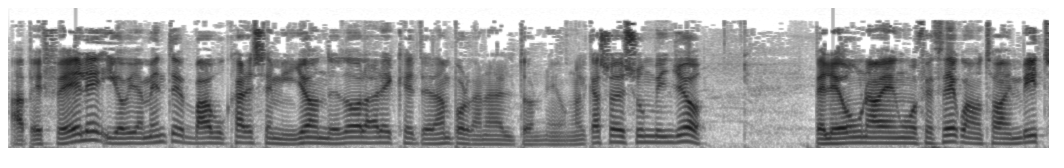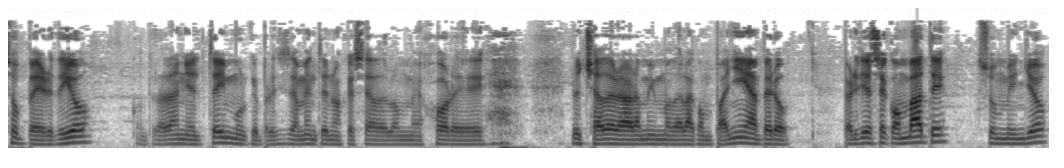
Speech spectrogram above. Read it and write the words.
a PFL y obviamente va a buscar ese millón de dólares que te dan por ganar el torneo. En el caso de Sun Bin Yo, peleó una vez en UFC cuando estaba invisto, perdió contra Daniel Taymor, que precisamente no es que sea de los mejores luchadores ahora mismo de la compañía, pero perdió ese combate, Sun Bin Yo.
